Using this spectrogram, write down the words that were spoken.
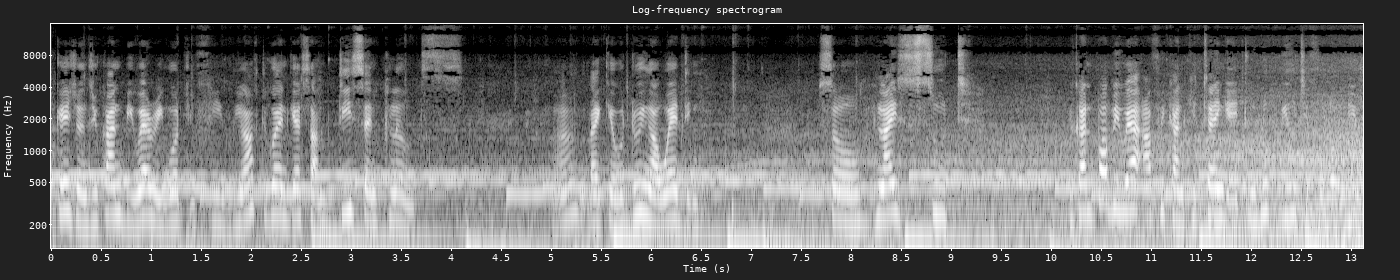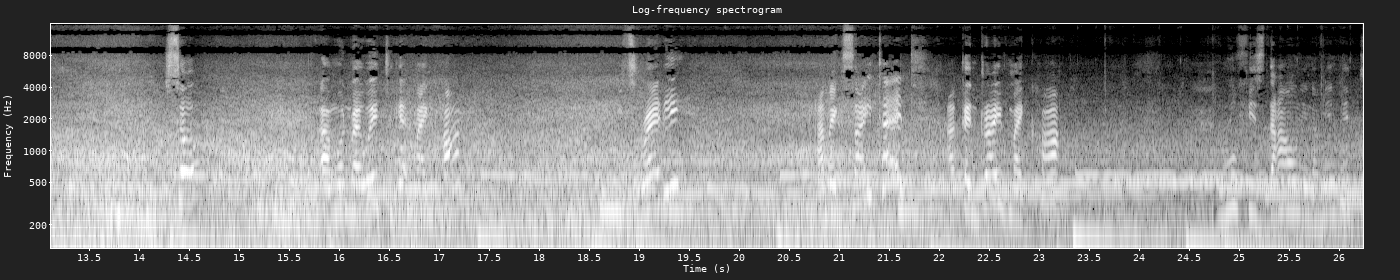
occasions you can't be wearing what you feel. You have to go and get some decent clothes huh? like you're doing a wedding. So nice suit. You can probably wear african kitenge. To look beautiful on you. So i'm on my way to get my car it's ready. I'm excited. I can drive my car. Roof is down in a minute.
